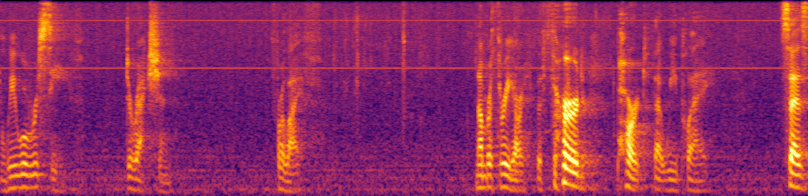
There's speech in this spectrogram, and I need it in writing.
and we will receive direction for life. Number three, our, the third part that we play says,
